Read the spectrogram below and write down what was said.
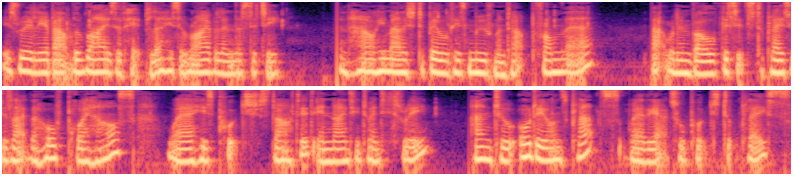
is really about the rise of Hitler, his arrival in the city, and how he managed to build his movement up from there. That will involve visits to places like the Hofbräuhaus, where his putsch started in 1923, and to Odeonsplatz, where the actual putsch took place.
